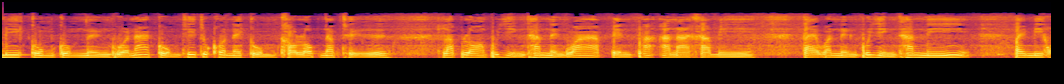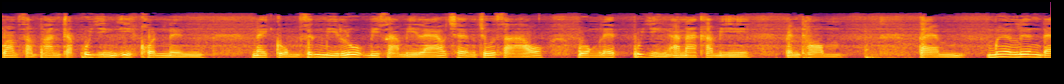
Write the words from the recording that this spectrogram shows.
มีกลุ่มกลุ่มหนึ่งหัวหน้ากลุ่มที่ทุกคนในกลุ่มเคารพนับถือ รับรองผู้หญิงท่านหนึ่งว่าเป็นพระอนาคามี แต่วันหนึ่งผู้หญิงท่านนี้ ไปมีความสัมพันธ์กับผู้หญิงอีกคนหนึ่ง ในกลุ่มซึ่งมีลูกมีสามีแล้วเชิงชู้สาว วงเล็บผู้หญิงอนาคามีเป็นทอม แต่เมื่อเรื่องแด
